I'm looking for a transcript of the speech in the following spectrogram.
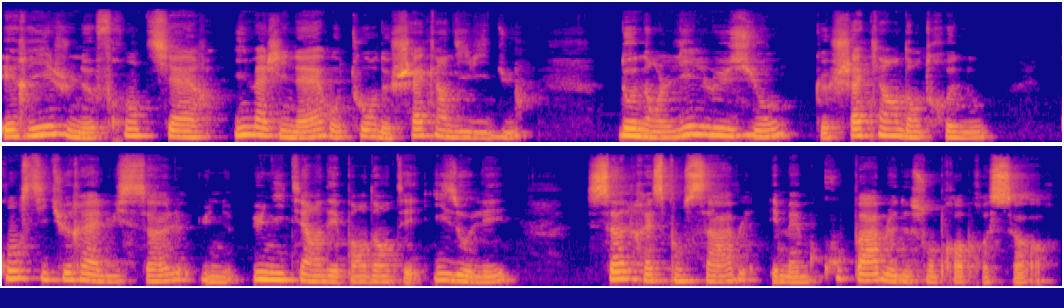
érige une frontière imaginaire autour de chaque individu, donnant l'illusion que chacun d'entre nous constituerait à lui seul une unité indépendante et isolée, seul responsable et même coupable de son propre sort.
